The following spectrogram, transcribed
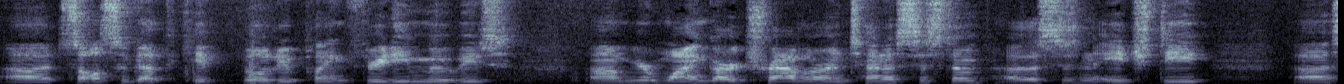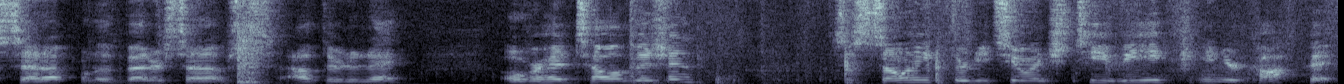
Uh, it's also got the capability of playing 3D movies. Um, your Winegard Traveler antenna system. Uh, this is an HD uh, setup, one of the better setups out there today. Overhead television. It's a Sony 32-inch TV in your cockpit.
